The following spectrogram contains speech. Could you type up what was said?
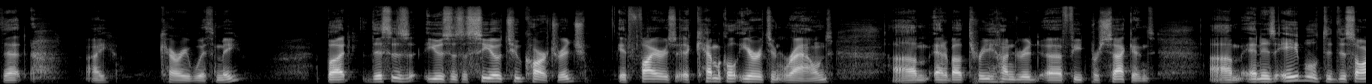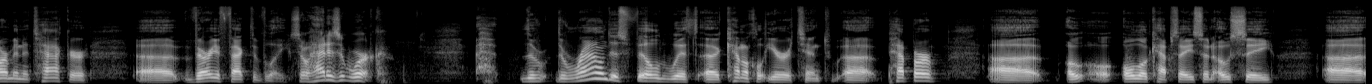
that I carry with me. But this is uses a CO2 cartridge. It fires a chemical irritant round um, at about 300 uh, feet per second um, and is able to disarm an attacker uh, very effectively. So how does it work? The, the round is filled with a chemical irritant, uh, pepper, uh, olocapsaicin, OC, uh,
